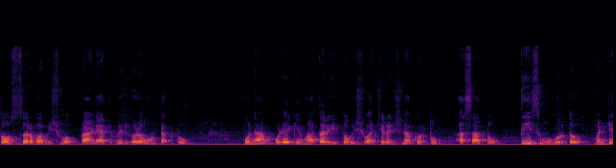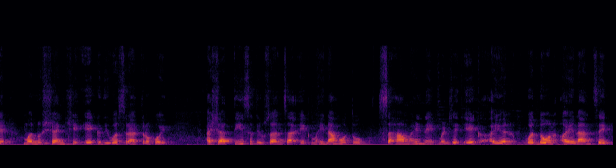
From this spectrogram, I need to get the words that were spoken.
तो सर्व विश्व प्राण्यात विरघळवून टाकतो. पुन्हा पुढे केव्हा तरी तो विश्वाची रचना करतो. असा तो तीस मुहूर्त म्हणजे मनुष्यांची एक दिवस रात्र होय. अशा तीस दिवसांचा एक महिना होतो. सहा महिने म्हणजे एक अयन व दोन अयनांचे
